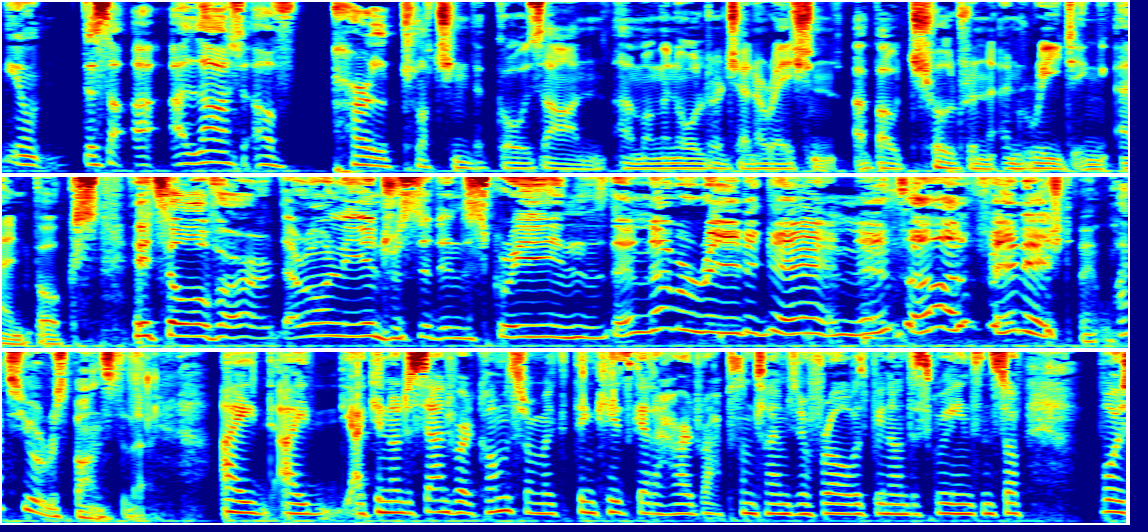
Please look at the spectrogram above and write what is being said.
you know, there's a- a lot of pearl clutching that goes on among an older generation about children and reading and books. It's over. They're only interested in screens. They'll never read again. It's all finished. I mean, what's your response to that? I, I I can understand where it comes from. I think kids get a hard rap sometimes, you know, for always being on the screens and stuff. But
